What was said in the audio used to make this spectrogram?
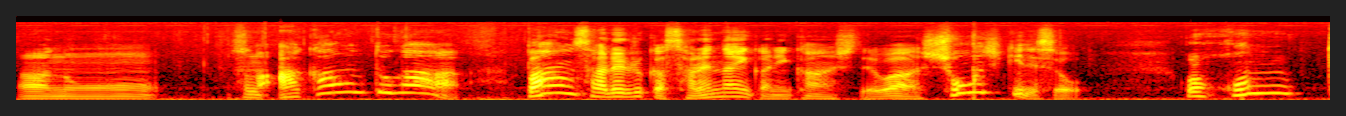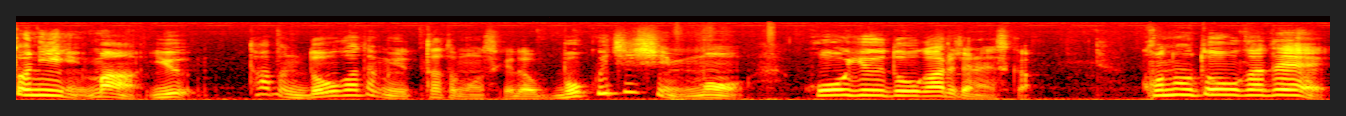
あのーそのアカウントがバンされるかされないかに関しては正直ですよ。これ本当にまあ多分動画でも言ったと思うんですけど僕自身もこういう動画あるじゃないですか。この動画で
